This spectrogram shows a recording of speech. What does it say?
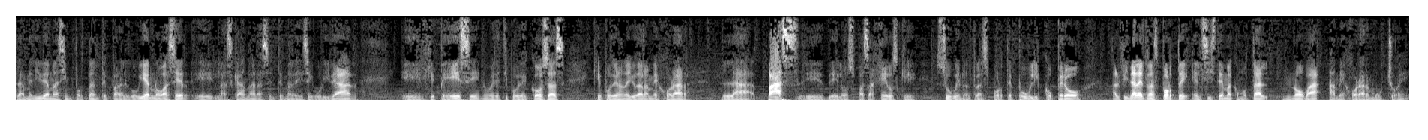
la medida más importante para el gobierno va a ser eh, las cámaras, el tema de seguridad, el GPS, ¿no? ese tipo de cosas que podrían ayudar a mejorar la paz eh, de los pasajeros que suben al transporte público. Pero al final el transporte, el sistema como tal, no va a mejorar mucho. ¿eh?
